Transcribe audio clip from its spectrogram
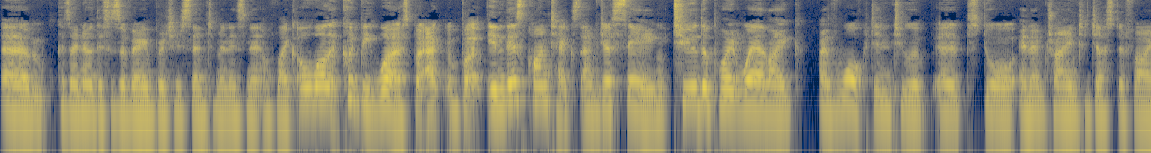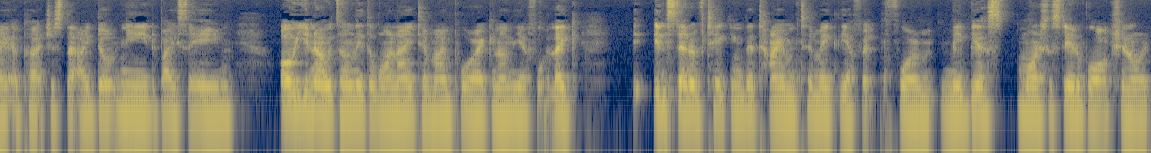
um, because I know this is a very British sentiment, isn't it? Of like, oh well, it could be worse, but I, but in this context, I'm just saying to the point where like I've walked into a, a store and I'm trying to justify a purchase that I don't need by saying, oh, you know, it's only the one item. I'm poor. I can only afford. Like, instead of taking the time to make the effort for maybe a more sustainable option or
